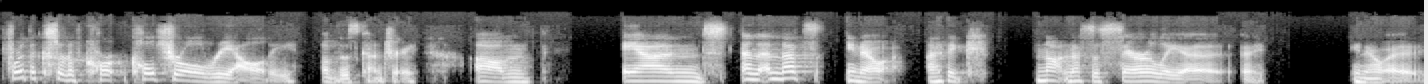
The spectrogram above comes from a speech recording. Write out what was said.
for the sort of cu- cultural reality of this country, um, and and and that's you know I think not necessarily a, a you know a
